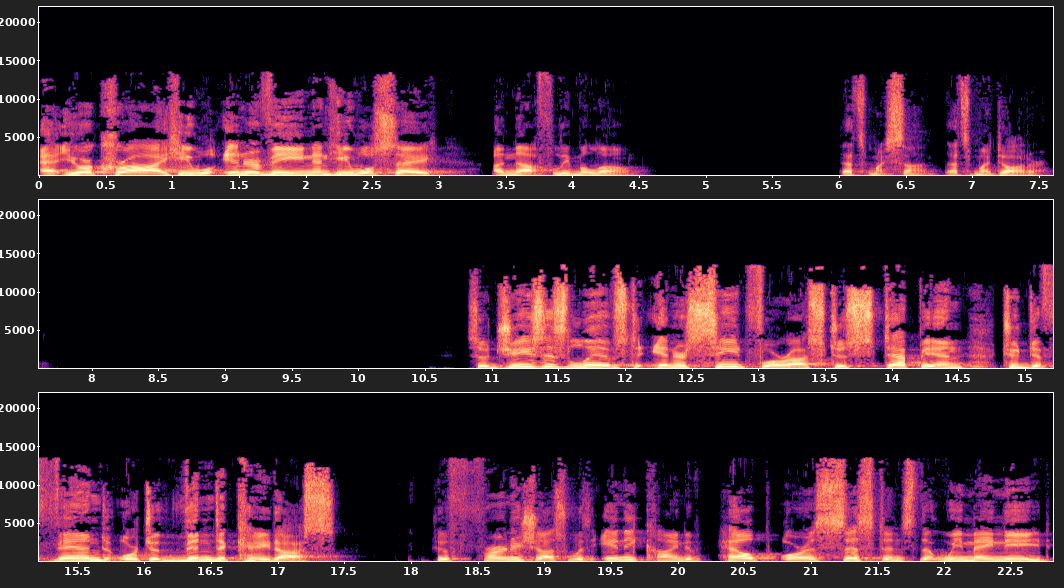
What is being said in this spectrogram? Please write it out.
at your cry, he will intervene and he will say, Enough, leave him alone. That's my son. That's my daughter. So Jesus lives to intercede for us, to step in, to defend or to vindicate us, to furnish us with any kind of help or assistance that we may need.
